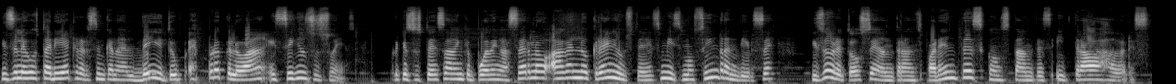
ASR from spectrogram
Y si les gustaría crearse un canal de YouTube, espero que lo hagan y sigan sus sueños. Porque si ustedes saben que pueden hacerlo, háganlo, creen en ustedes mismos sin rendirse y sobre todo sean transparentes, constantes y trabajadores.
